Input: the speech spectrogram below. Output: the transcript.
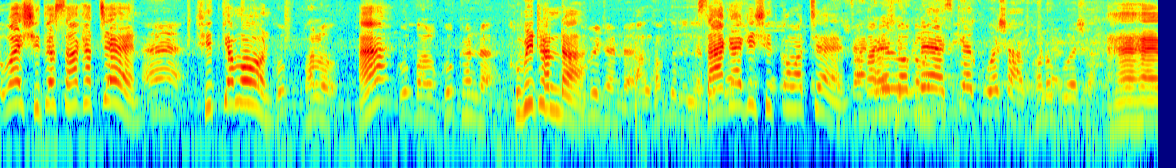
ও ভাই শীতের চা খাচ্ছেন? হ্যাঁ। শীত কেমন? খুব ভালো। হ্যাঁ? খুব ভালো খুব ঠান্ডা। খুবই ঠান্ডা। খুবই ঠান্ডা। আলহামদুলিল্লাহ। চা খায় কি শীত কমাচ্ছেন? সকালের লগ্নে আজকে কুয়াশা ঘন কুয়াশা। হ্যাঁ হ্যাঁ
